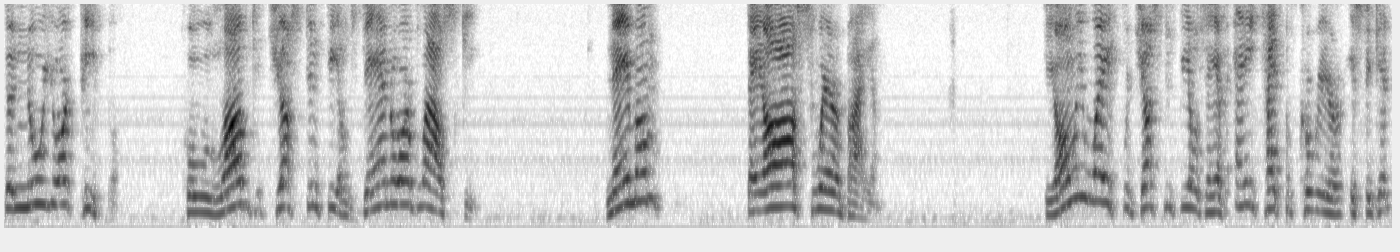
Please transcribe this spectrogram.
the New York people who loved Justin Fields, Dan Orlovsky, name them, they all swear by him. The only way for Justin Fields to have any type of career is to get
